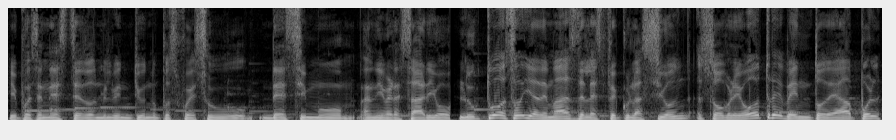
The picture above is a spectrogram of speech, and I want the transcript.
y pues en este 2021 pues fue su décimo aniversario luctuoso y además de la especulación sobre otro evento de Apple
